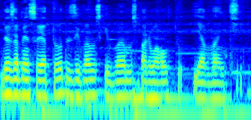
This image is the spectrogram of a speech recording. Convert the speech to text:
Deus abençoe a todos e vamos que vamos para o alto e avante.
